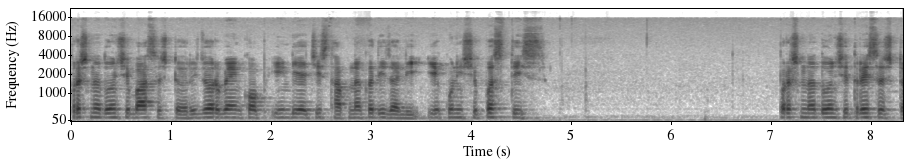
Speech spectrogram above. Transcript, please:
प्रश्न दोनशे बासष्ट रिझर्व्ह बँक ऑफ इंडियाची स्थापना कधी झाली? एकोणीसशे पस्तीस. प्रश्न दोनशे त्रेसष्ट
